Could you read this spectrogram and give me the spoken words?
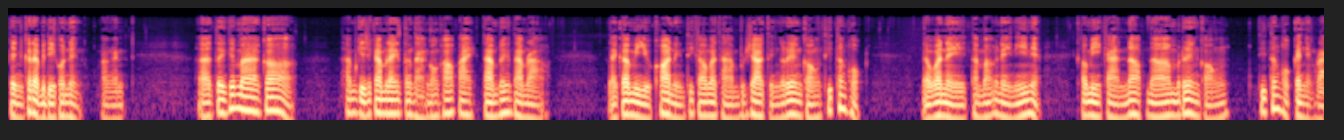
เป็นข้าราบดีคนหนึ่งว่างั้นตื่นขึ้นมาก็ทำกิจกรรมแรงต่างๆของเขาไปตามเรื่องตามราวแล้วก็มีอยู่ข้อหนึ่งที่เขามาถามพระเจ้าถึงเรื่องของทิศทั้ง6แต่ว่าในธรรมะในนี้เนี่ยเขามีการนอบน้อมเรื่องของทิศทั้ง 6 กันอย่างไร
